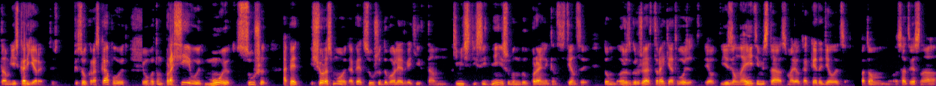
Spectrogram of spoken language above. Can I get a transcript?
Там есть карьеры. То есть песок раскапывают, его потом просеивают, моют, сушат, опять еще раз моют, опять сушат, добавляют каких-то там химических соединений, чтобы он был правильной консистенции. Потом разгружают в траке, отвозят. Я вот ездил на эти места, смотрел, как это делается. Потом, соответственно,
